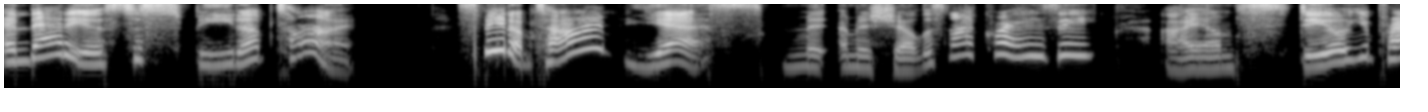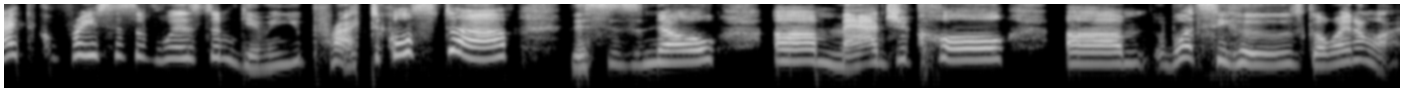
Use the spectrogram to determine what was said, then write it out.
And that is to speed up time. Speed up time? Yes, M- Michelle, it's not crazy. I am still your practical priestess of wisdom, giving you practical stuff. This is no uh, magical um, whatsy who's going on.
